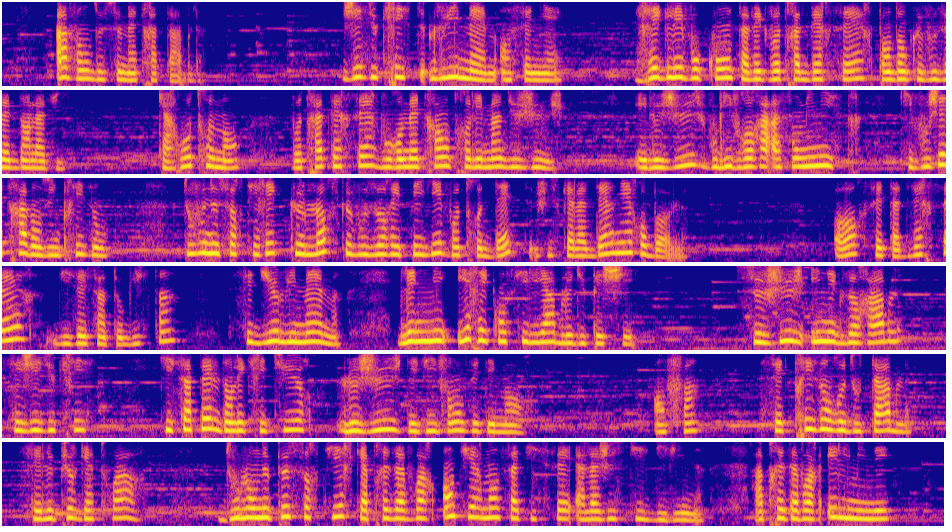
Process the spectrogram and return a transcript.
avant de se mettre à table. Jésus-Christ lui-même enseignait Réglez vos comptes avec votre adversaire pendant que vous êtes dans la vie, car autrement, votre adversaire vous remettra entre les mains du juge, et le juge vous livrera à son ministre, qui vous jettera dans une prison, d'où vous ne sortirez que lorsque vous aurez payé votre dette jusqu'à la dernière obole. Or, cet adversaire, disait saint Augustin, c'est Dieu lui-même, l'ennemi irréconciliable du péché. Ce juge inexorable, c'est Jésus-Christ, qui s'appelle dans l'Écriture le juge des vivants et des morts. Enfin, cette prison redoutable, c'est le purgatoire, d'où l'on ne peut sortir qu'après avoir entièrement satisfait à la justice divine, après avoir éliminé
